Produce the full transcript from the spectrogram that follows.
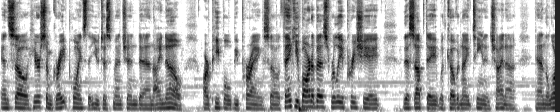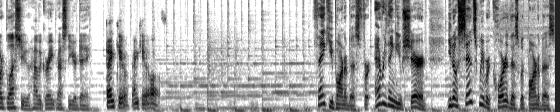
And so here's some great points that you just mentioned, and I know our people will be praying. So thank you, Barnabas. Really appreciate this update with COVID 19 in China. And the Lord bless you. Have a great rest of your day. Thank you. Thank you all. Thank you, Barnabas, for everything you've shared. You know, since we recorded this with Barnabas,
